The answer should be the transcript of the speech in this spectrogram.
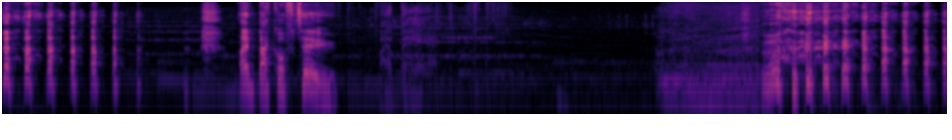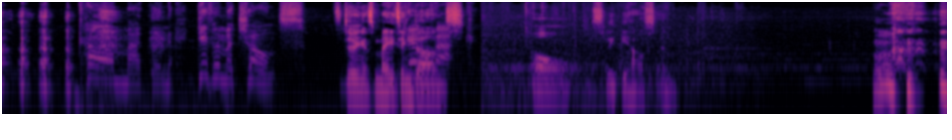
I'd back off too. By a bear. Come, Magrin, give him a chance. It's doing its mating Get dance. back. Oh, Sleepy Halsin. uh,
